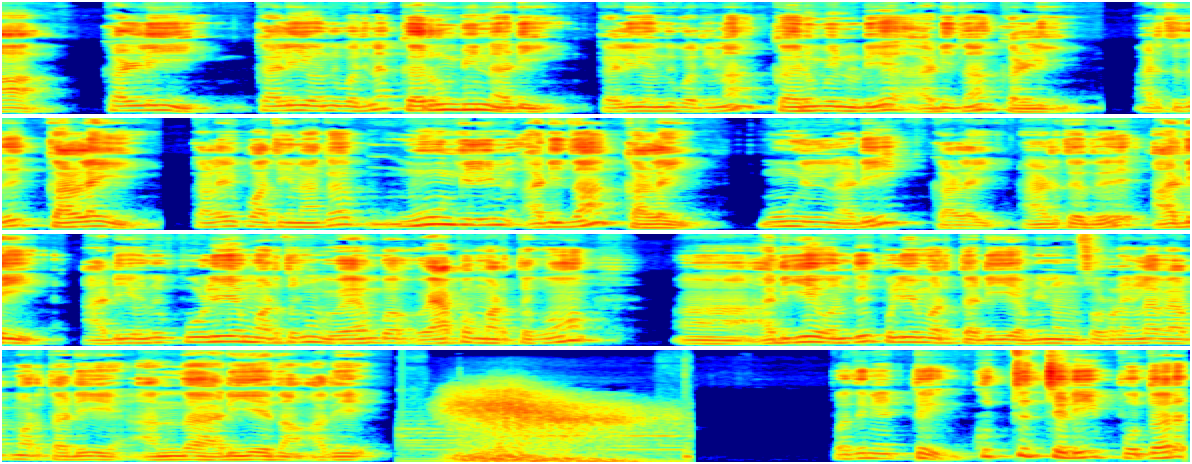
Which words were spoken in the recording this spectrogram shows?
ஆ களி. களி வந்து பார்த்தீங்கன்னா கரும்பின் அடி. களி வந்து பார்த்தீங்கன்னா கரும்பினுடைய அடி தான் களி. அடுத்தது களை களை பார்த்தீங்கன்னாக்கா மூங்கிலின் அடி தான் களை மூங்கிலின் அடி களை அடுத்தது அடி. அடி வந்து புளிய மரத்துக்கும் வேம்ப வேப்ப மரத்துக்கும் அடியே வந்து புளிய மரத்தடி அப்படின்னு நம்ம சொல்கிறீங்களா வேப்ப மரத்தடி அந்த அடியே தான் அதே. பதினெட்டு குத்துச்செடி புதர்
